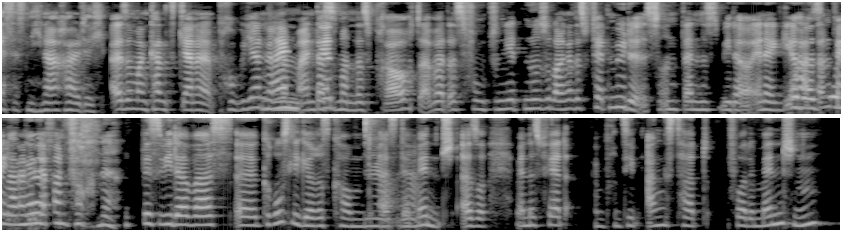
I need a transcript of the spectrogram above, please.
es ist nicht nachhaltig. Also man kann es gerne probieren, wenn man Nein, meint, dass Pferd- man das braucht, aber das funktioniert nur, solange das Pferd müde ist. Und wenn es wieder Energie Oder hat, dann so fängt man wieder von vorne. bis wieder was äh, Gruseligeres kommt Ja, als der ja. Mensch. Also wenn das Pferd im Prinzip Angst hat vor dem Menschen,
